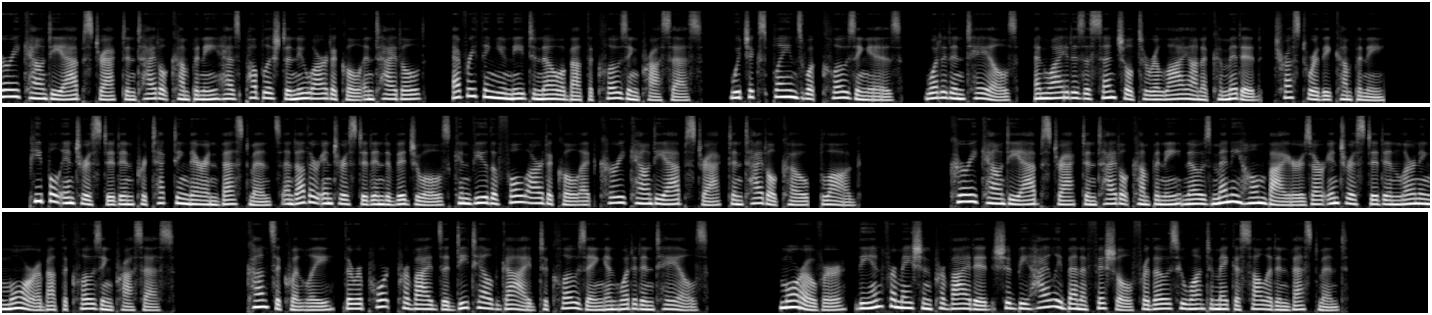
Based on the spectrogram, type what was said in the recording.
Curry County Abstract and Title Company has published a new article entitled, Everything You Need to Know About the Closing Process, which explains what closing is, what it entails, and why it is essential to rely on a committed, trustworthy company. People interested in protecting their investments and other interested individuals can view the full article at Curry County Abstract and Title Co. blog. Curry County Abstract and Title Company knows many homebuyers are interested in learning more about the closing process. Consequently, the report provides a detailed guide to closing and what it entails. Moreover, the information provided should be highly beneficial for those who want to make a solid investment.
